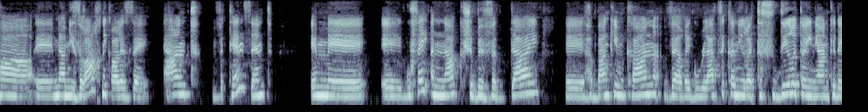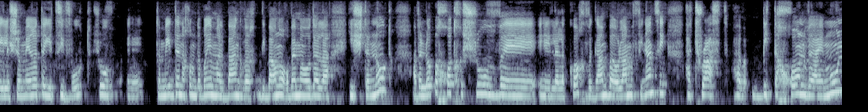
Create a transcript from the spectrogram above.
אה, מהמזרח נקרא לזה, אנט וטנסנט, הם גופי ענק שבוודאי אה, הבנקים כאן והרגולציה כנראה תסדיר את העניין כדי לשמר את היציבות, שוב, אה, תמיד אנחנו מדברים על בנק ודיברנו הרבה מאוד על ההשתנות, אבל לא פחות חשוב אה, אה, ללקוח וגם בעולם הפיננסי, ה-trust, הביטחון והאמון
